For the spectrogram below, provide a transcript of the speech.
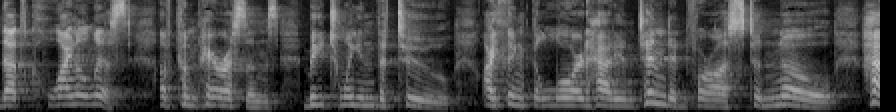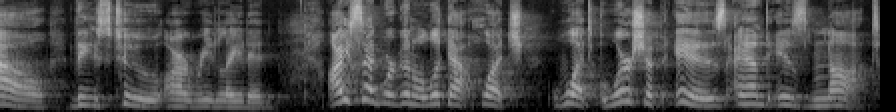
That's quite a list of comparisons between the two. I think the Lord had intended for us to know how these two are related. I said we're going to look at what, what worship is and is not.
